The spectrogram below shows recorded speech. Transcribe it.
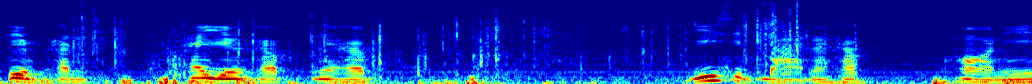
ที่สำคัญให้เยอะครับเนี่ยครับยี่สิบบาทนะครับห่อนี้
